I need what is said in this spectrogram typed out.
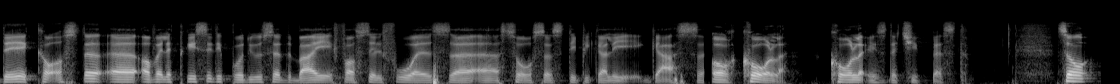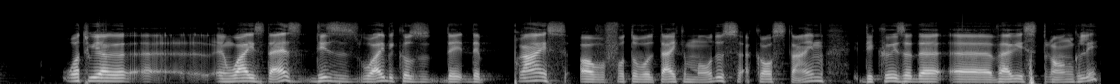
the cost uh, of electricity produced by fossil fuels uh, sources, typically gas or coal. Coal is the cheapest. So what we are and why is that? This is why because the the price of photovoltaic modules across time decreased uh, very strongly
